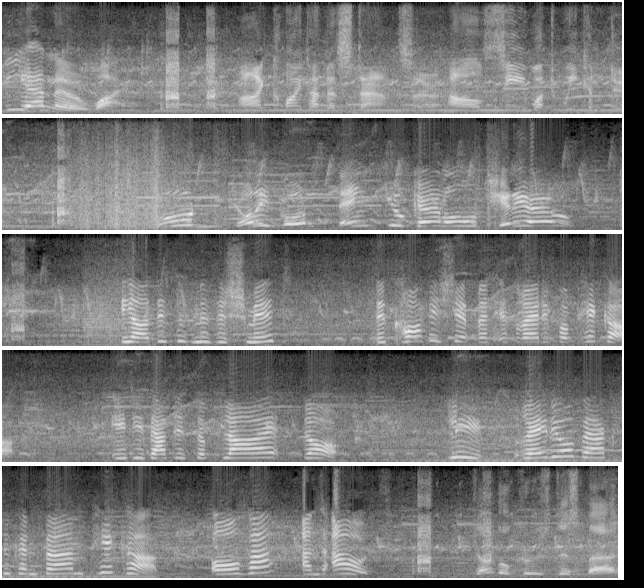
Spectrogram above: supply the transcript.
piano wire. I quite understand, sir. I'll see what we can do. Good, jolly good. Thank you, Colonel. Cheerio. Yeah, this is Mrs. Schmidt. The coffee shipment is ready for pickup. It is at the supply dock. Please, radio back to confirm pickup. Over and out. Jungle Cruise Dispatch,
